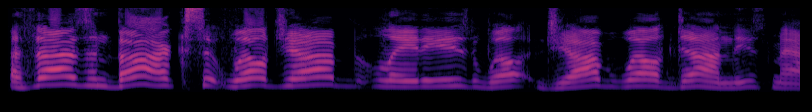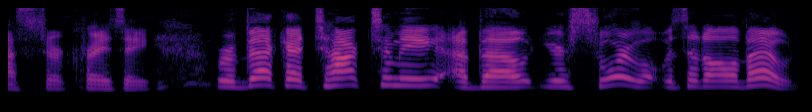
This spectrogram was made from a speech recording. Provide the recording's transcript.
A thousand bucks. Well job, ladies. Well job well done. These masks are crazy. Rebecca, talk to me about your story. What was it all about?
